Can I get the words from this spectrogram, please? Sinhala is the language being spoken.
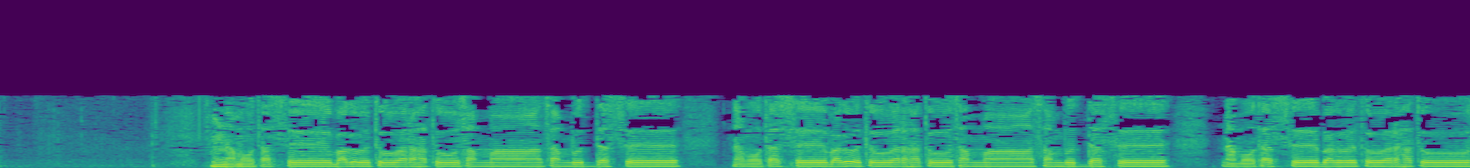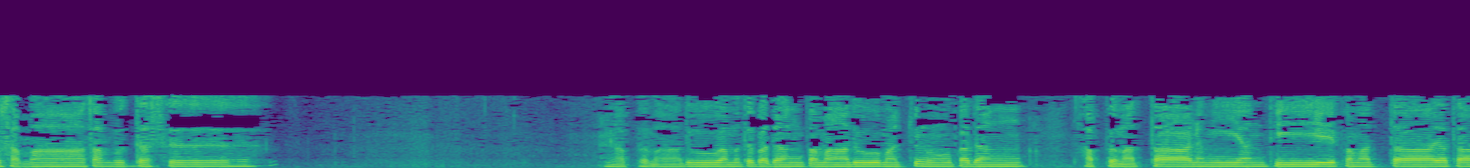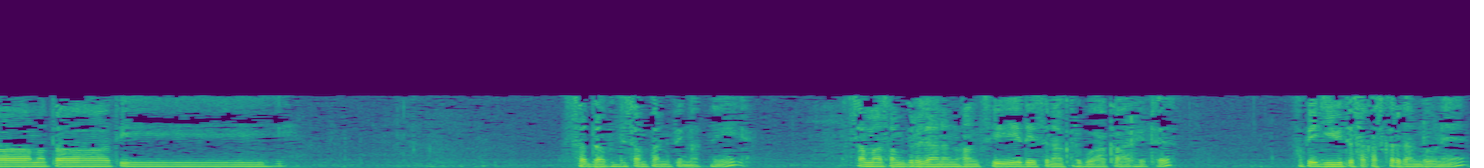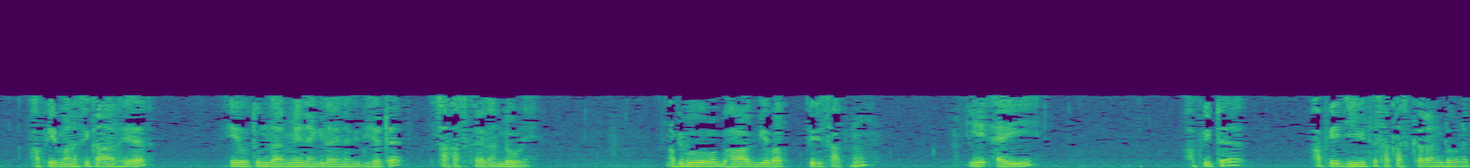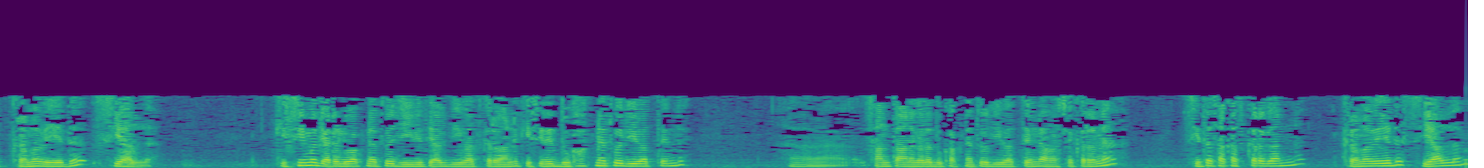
නමෝ තස් භගවතු වරහතු සම්මා සම්බුද්දස්ස. නමෝ තස් භගවතු වරහතු සම්මා සම්බුද්දස්ස. නමෝ තස් භගවතු වරහතු සම්මා සම්බුද්දස්ස. අප්පමාදෝ අමත පදං පමාදෝ මච්චුනෝ පදං. අප්පමත්තාන මීයන්ති ඒපමත්තා යතා මතාති සදා බුද්ධ සම්පන්න පින්වත්නි සම්මා සම්බුදුරජාණන් වහන්සේ දේශනා කරපු ආකාරයට අපේ ජීවිත සකස් කරගන්න ඕනේ. අපේ මානසිකාර්ය ඒ උතුම් ධර්මයේ නැగిලා එන විදිහට සකස් කරගන්න ඕනේ. අපි බොහොම භාග්‍යවත් පිරිසක්. ඒ ඇයි? අපිට අපේ ජීවිත සකස් කරන්න ඕන ක්‍රමවේද සියල්ල. කිසිම ගැටලුවක් නැතුව ජීවිතයක් ජීවත් කරවන්න කිසිදු දුකක් නැතුව ජීවත් වෙන්න సంతානගත දුකක් නැතුව ජීවත් වෙන්න අවශ්‍ය කරන සිත සකස් කරගන්න ක්‍රමවේද සියල්ලම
